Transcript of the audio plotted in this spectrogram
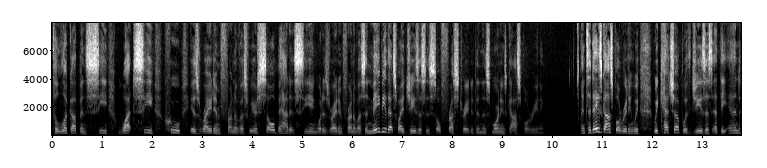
to look up and see what, see who is right in front of us. We are so bad at seeing what is right in front of us. And maybe that's why Jesus is so frustrated in this morning's gospel reading. In today's gospel reading, we, we catch up with Jesus at the end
